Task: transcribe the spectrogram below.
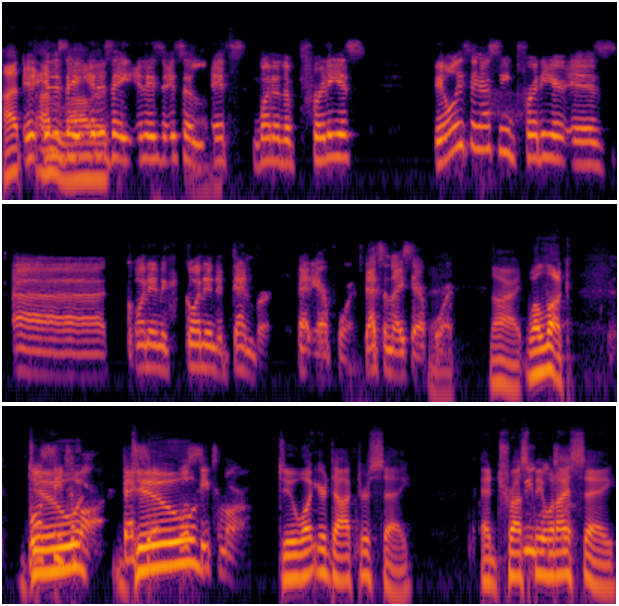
I, It, I it is a love it is a it is it's a it's one of the prettiest. The only thing I see prettier is uh, going into going into Denver, that airport. That's a nice airport. All right. Well, look, We'll see do tomorrow. Do- We'll see tomorrow. do what your doctors say, and trust We me when I say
